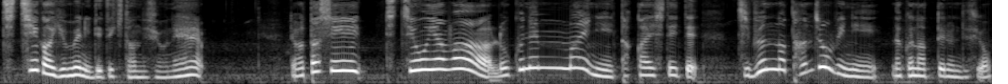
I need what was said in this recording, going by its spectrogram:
父が夢に出てきたんですよね。で、私、父親は6年前に他界していて、自分の誕生日に亡くなってるんですよ。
